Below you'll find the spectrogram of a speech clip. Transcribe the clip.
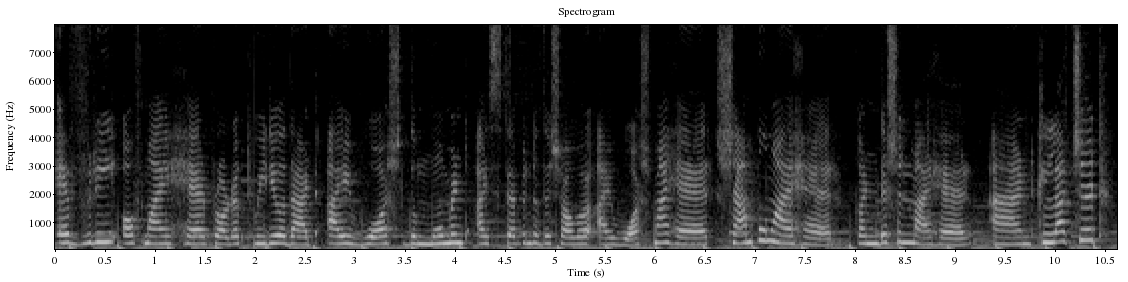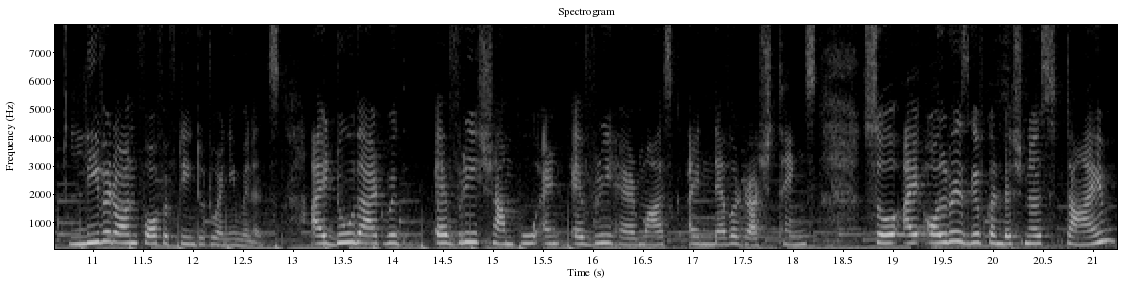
every of my hair product video that I wash the moment I step into the shower. I wash my hair, shampoo my hair, condition my hair and clutch it leave it on for 15 to 20 minutes. I do that with every shampoo and every hair mask. I never rush things. So I always give conditioners time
